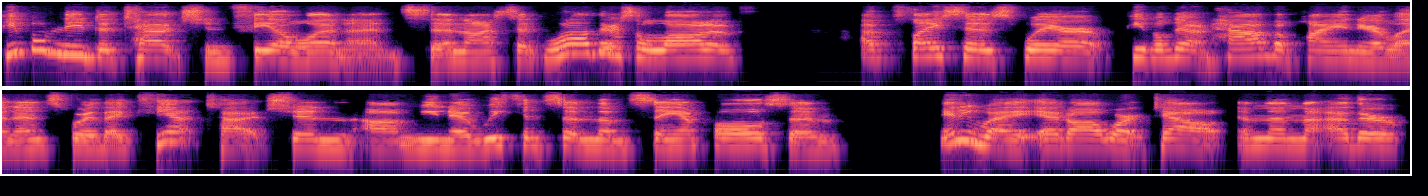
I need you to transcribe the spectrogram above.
People need to touch and feel linens. And I said, Well, there's a lot of, of places where people don't have a Pioneer linens where they can't touch. And, um, you know, we can send them samples. And anyway, it all worked out. And then the other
